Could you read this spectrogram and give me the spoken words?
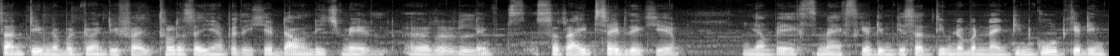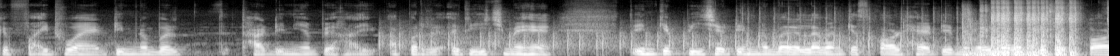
सन टीम नंबर ट्वेंटी फाइव थोड़ा सा यहाँ पे देखिए डाउन रिच में लेफ़्ट राइट साइड देखिए। यहाँ पे एक्स मैक्स के टीम के साथ टीम नंबर नाइनटीन गुड के टीम के फाइट हुआ है। टीम नंबर थर्टीन यहाँ पे हाई अपर रीच में है। तो इनके पीछे टीम नंबर एलेवन के स्क्वाड है। टीम नंबर एलेवन के जो स्क्वाड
